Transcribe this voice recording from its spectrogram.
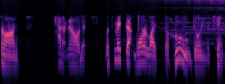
song. I don't know that. Let's make that more like the Who doing the Kinks.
